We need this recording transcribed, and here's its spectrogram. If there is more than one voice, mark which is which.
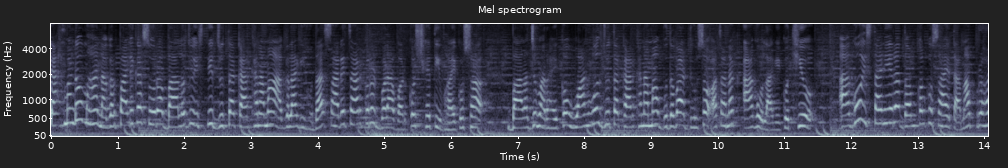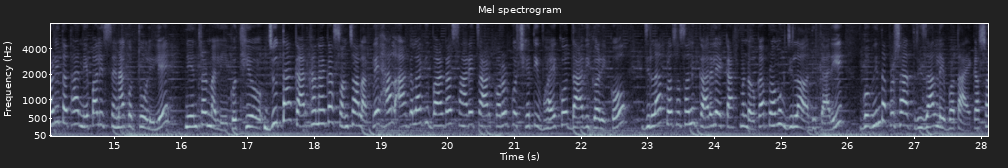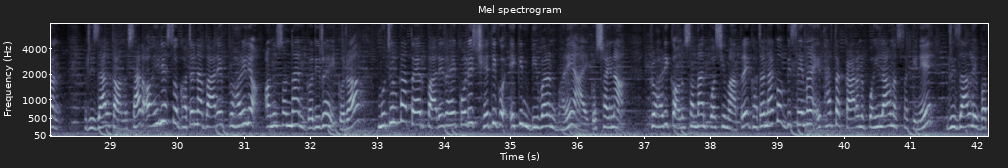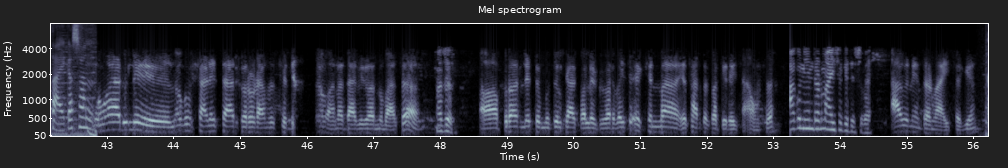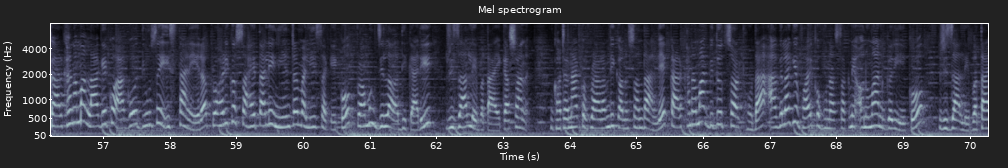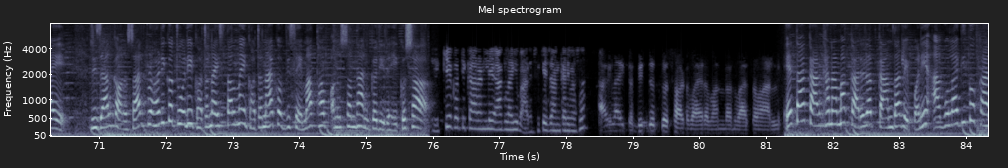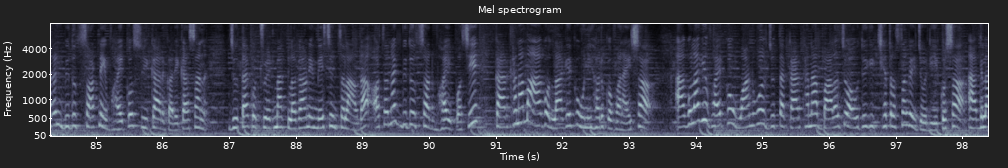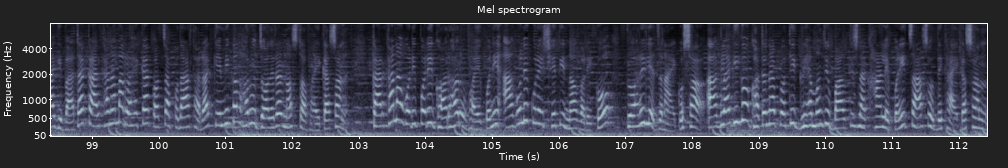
Speaker 1: काठमाडौँ महानगरपालिका सोह्र बालजु स्थित जुत्ता कारखानामा आगलागी हुँदा साढे चार करोड बराबरको क्षति भएको छ। बालजुमा रहेको वानवल जुत्ता कारखानामा बुधबार दिउँसो अचानक आगो लागेको थियो। आगो स्थानीय र दमकलको सहायतामा प्रहरी तथा नेपाली सेनाको टोलीले नियन्त्रणमा लिएको थियो। जुत्ता कारखानाका सञ्चालकले हाल आगलागीबाट साढे चार करोडको क्षति भएको दावी गरेको जिल्ला प्रशासनिक कार्यालय काठमाडौँका प्रमुख जिल्ला अधिकारी गोविन्द प्रसाद रिजालले बताएका छन्। रिजालका अनुसार अहिले सो घटनाबारे प्रहरीले अनुसन्धान गरिरहेको र मुचुल्का तयार पारिरहेकोले क्षतिको एकिन विवरण भने आएको छैन। प्रहरीको अनुसन्धानपछि मात्रै घटनाको विषयमा यथार्थ कारण पहिलाउन सकिने रिजालले बताएका छन्।
Speaker 2: उहाँहरूले लगभग साढे चार करोड हाम्रो क्षति भनेर दावी गर्नु भएको छ।
Speaker 3: हजुर।
Speaker 2: प्रहरीले त्यो मुचुल्का कलेक्ट गर्दैछ। एकछिनमा यथार्थ कति रहेछ आउँछ।
Speaker 3: आगो नियन्त्रणमा आइसक्यो त्यसो भए
Speaker 2: आगो नियन्त्रणमा आइसक्यो।
Speaker 1: कारखानामा लागेको आगो दिउँसै स्थानीय र प्रहरीको सहायताले नियन्त्रणमा लिइसकेको प्रमुख जिल्ला अधिकारी रिजालले बताएका छन्। घटनाको प्रारम्भिक अनुसन्धानले कारखानामा विद्युत सर्ट हुँदा आगलागी भएको हुन सक्ने अनुमान गरिएको रिजालले बताए। रिजालका अनुसार प्रहरीको टोली घटनास्थलमै घटनाको विषयमा थप अनुसन्धान गरिरहेको छ।
Speaker 3: के कति कारणले आग लागि भएको छ? के जानकारीमा छ
Speaker 2: आगलाई त विद्युतको सर्ट भएर भनिरहनु भएको छ उहाँहरूले।
Speaker 1: यता कारखानामा कार्यरत कामदारले पनि आगोलागीको कारण विद्युत सर्ट नै भएको स्वीकार गरेका छन्। जुत्ताको ट्रेडमार्क लगाउने मेसिन चलाउँदा अचानक विद्युत सर्ट भएपछि कारखानामा आगो लागेको उनीहरूको भनाइ छ। आगोलागी भएको वानवल जुत्ता कारखाना बालजो औद्योगिक क्षेत्रसँगै जोडिएको छ। आगलागीबाट कारखानामा रहेका कच्चा पदार्थ र केमिकलहरू जलेर नष्ट भएका छन्। कारखाना वरिपरि घरहरू भए पनि आगोले कुनै क्षति नगरेको प्रहरीले जनाएको छ। आगलागीको घटनाप्रति गृहमन्त्री बालकृष्ण खाँडले पनि चासो देखाएका छन्।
